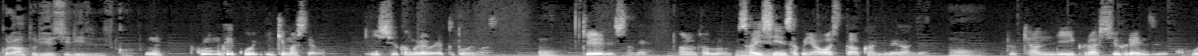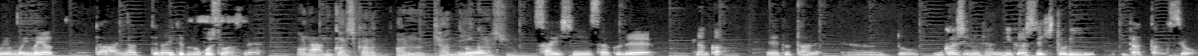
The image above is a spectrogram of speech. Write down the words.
これアトリエシリーズですか？これも結構いけましたよ。一週間ぐらいはやったと思います。お綺麗でしたね。あの、多分、最新作に合わせた感じの絵なんじゃないおキャンディークラッシュフレンズ。これも今やった、やってないけど残してますね。あの、昔からあるキャンディークラッシュの。最新作で、なんか、えっ、と、誰、うーんと、昔のキャンディークラッシュで一人だったんですよ。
